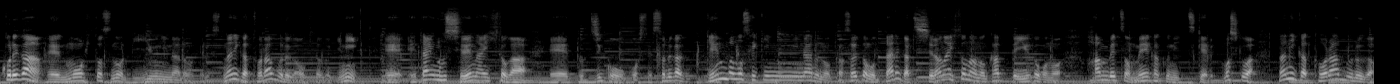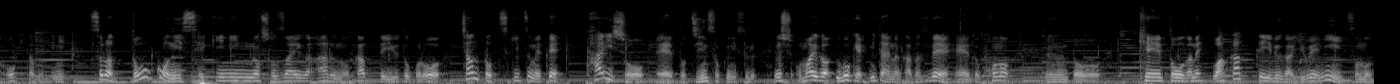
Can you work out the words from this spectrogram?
これが、えー、もう一つの理由になるわけです。何かトラブルが起きた時に、えー、得体の知れない人が、えーと、事故を起こしてそれが現場の責任になるのかそれとも誰か知らない人なのかっていうところの判別を明確につける。もしくは何かトラブルが起きた時にそれはどこに責任の所在があるのかっていうところをちゃんと突き詰めて対処を、えーと、迅速にする。よしお前が動けみたいな形で、えーと、このうんと系統がね分かっているがゆえにその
